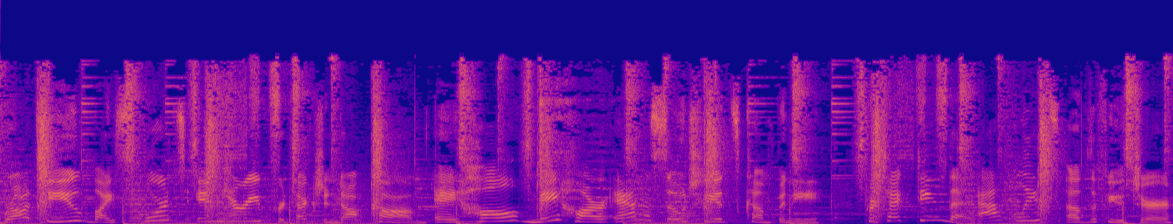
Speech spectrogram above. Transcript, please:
brought to you by SportsInjuryProtection.com, a Hall, Mehar, and Associates company, protecting the athletes of the future.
